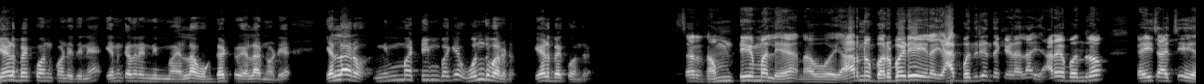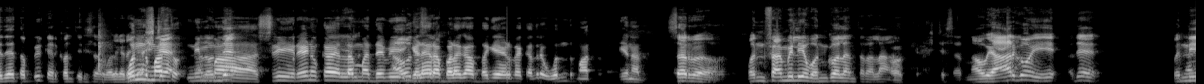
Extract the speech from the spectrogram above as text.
ಕೇಳ್ಬೇಕು ಅನ್ಕೊಂಡಿದೀನಿ. ಏನಕಂದ್ರೆ ನಿಮ್ಮ ಎಲ್ಲ ಒಗ್ಗಟ್ಟು ಎಲ್ಲ ನೋಡಿ. ಎಲ್ಲಾರು ನಿಮ್ಮ ಟೀಮ್ ಬಗ್ಗೆ ಒಂದು ವರ್ಡ್ ಹೇಳ್ಬೇಕು ಅಂದ್ರೆ. ಸರ್ ನಮ್ ಟೀಮ್ ಅಲ್ಲಿ ನಾವು ಯಾರನ್ನು ಬರ್ಬೇಡಿ ಇಲ್ಲ ಯಾಕೆ ಬಂದ್ರಿ ಅಂತ ಕೇಳಲ್ಲ. ಯಾರೇ ಬಂದ್ರು ಕೈ ಚಾಚಿ ಎದೆ ತಪ್ಪಿ ಕರ್ಕೊಂತೀರಿ ಸರ್ ಒಳಗಡೆ. ಒಂದು ಅಷ್ಟೇ. ಮಾತು ನಿಮ್ಮ ಅದೊಂದೇ. ಶ್ರೀ ರೇಣುಕಾ ಎಲ್ಲಮ್ಮ ದೇವಿ ಹೌದು ಗೆಳೆಯರ ಬಳಗ ಬಗ್ಗೆ ಹೇಳ್ಬೇಕಾದ್ರೆ ಒಂದು ಮಾತು ಏನಾದ್ರು. ಸರ್ ಒಂದ್ ಫ್ಯಾಮಿಲಿ ಒಂದ್ ಗೋಲ್ ಅಂತಾರಲ್ಲ. ಓಕೆ ಅಷ್ಟೇ ಸರ್ ನಾವು ಯಾರಿಗೋ ಅದೇ ಬನ್ನಿ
